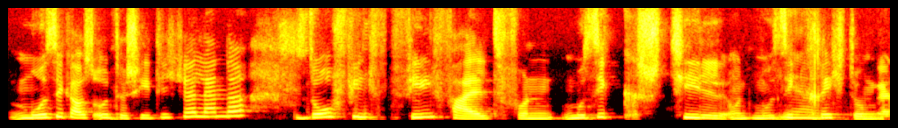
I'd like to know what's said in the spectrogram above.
Musik aus unterschiedlichen Ländern, so viel Vielfalt von Musikstil und Musikrichtungen. Ja,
